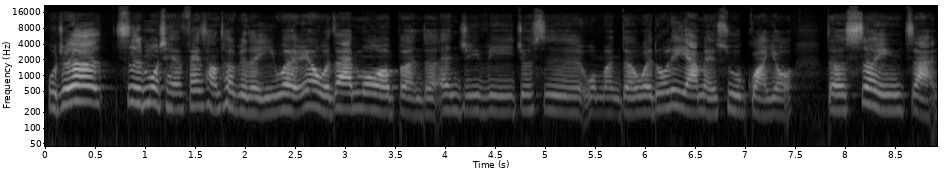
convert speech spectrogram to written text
我觉得是目前非常特别的一位，因为我在墨尔本的 NGV，就是我们的维多利亚美术馆有的摄影展，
